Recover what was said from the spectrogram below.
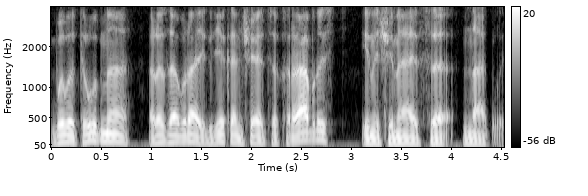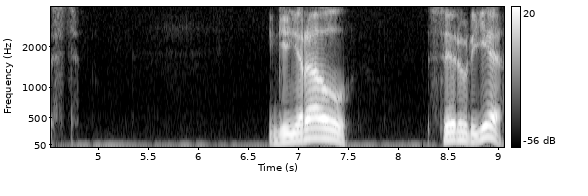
было трудно разобрать, где кончается храбрость и начинается наглость. Генерал Серюрье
